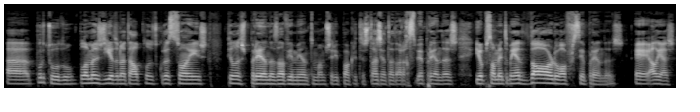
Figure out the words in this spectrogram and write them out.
Uh, por tudo, pela magia do Natal, pelas decorações, pelas prendas, obviamente, vamos ser hipócritas, toda a gente adora receber prendas e eu pessoalmente também adoro oferecer prendas. É, aliás,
